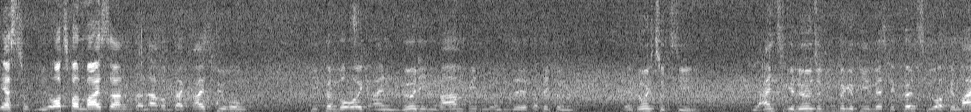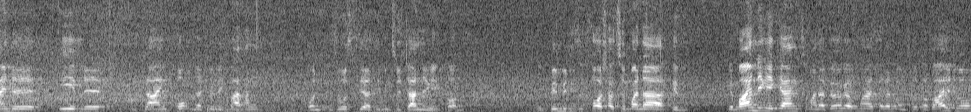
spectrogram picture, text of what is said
erst mit den Ortsbahnmeistern, danach mit der Kreisführung, wie können wir euch einen würdigen Rahmen bieten, um diese Verpflichtung äh, durchzuziehen. Die einzige Lösung, die übergeblieben ist, wir können es nur auf Gemeindeebene in kleinen Gruppen natürlich machen und so ist dieser Termin zustande gekommen. Ich bin mit diesem Vorschlag zu meiner Ge- Gemeinde gegangen, zu meiner Bürgermeisterin und zur Verwaltung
